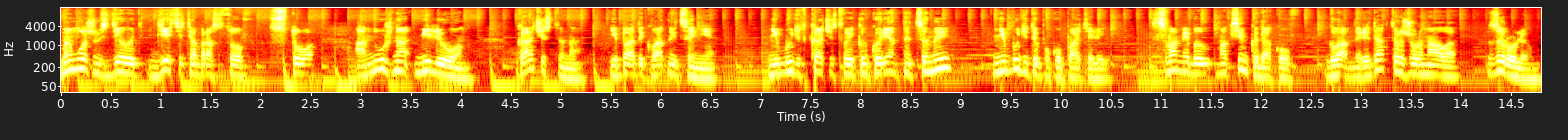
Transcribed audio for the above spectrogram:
Мы можем сделать 10 образцов, 100, а нужно миллион. Качественно и по адекватной цене. Не будет качества и конкурентной цены – не будет и покупателей. С вами был Максим Кадаков, главный редактор журнала «За рулем».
